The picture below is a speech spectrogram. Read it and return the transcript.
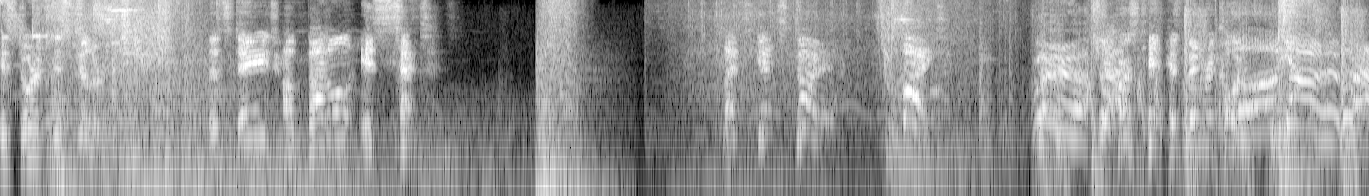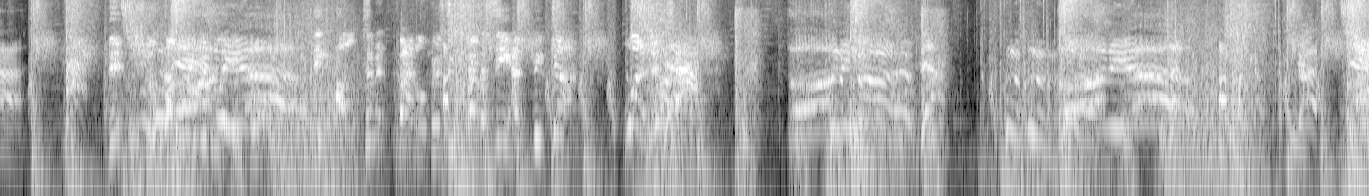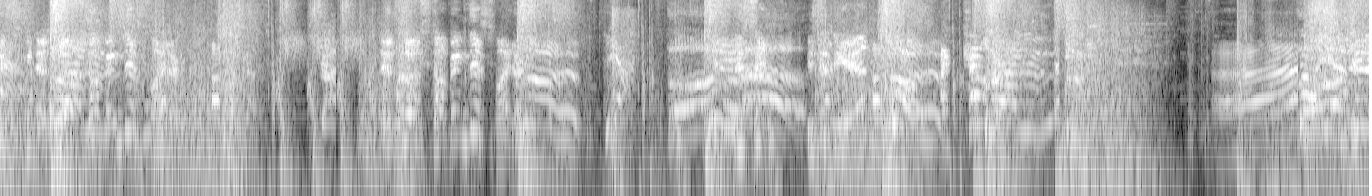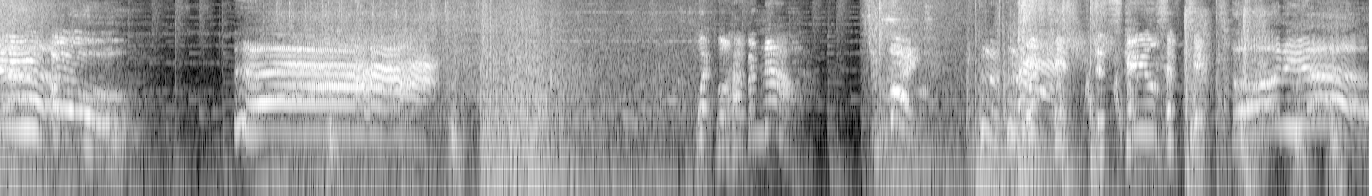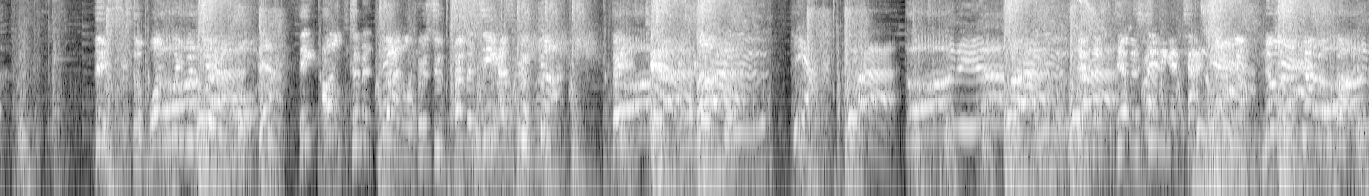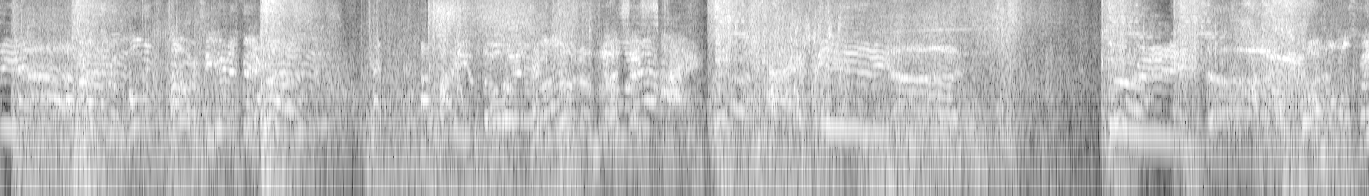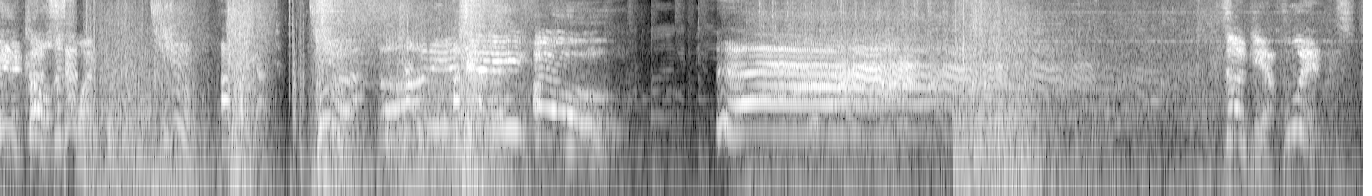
Historic Distillery. The stage of battle is set. Let's get started. Fight! The first hit has been recorded. This is the one we've been waiting for. The ultimate battle for supremacy has begun. An attack! No stopping this! There's no stopping this fighter! Is it? Is it the end? A counter! KO! What will happen now? Fight! The scales have tipped. This is the one we've been waiting for. Ultimate battle for supremacy has begun. There's a devastating attack coming. No doubt about it. Use your opponent's power to your advantage. I am the to run, nowhere to. I'm almost ready to call this one. KO! Zangief wins!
